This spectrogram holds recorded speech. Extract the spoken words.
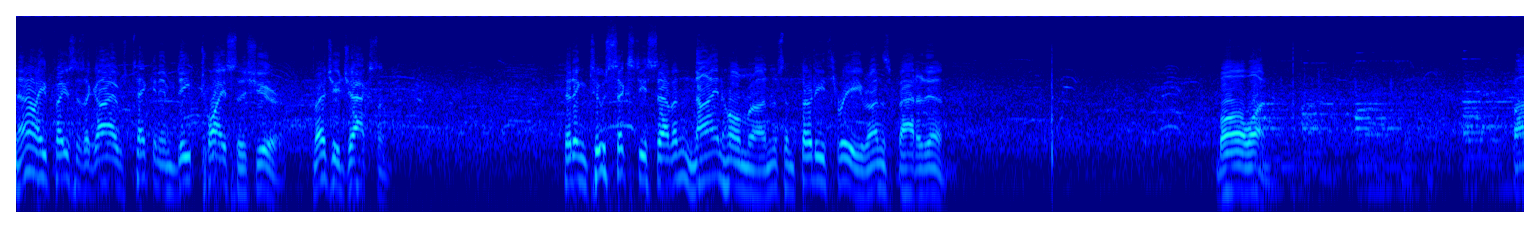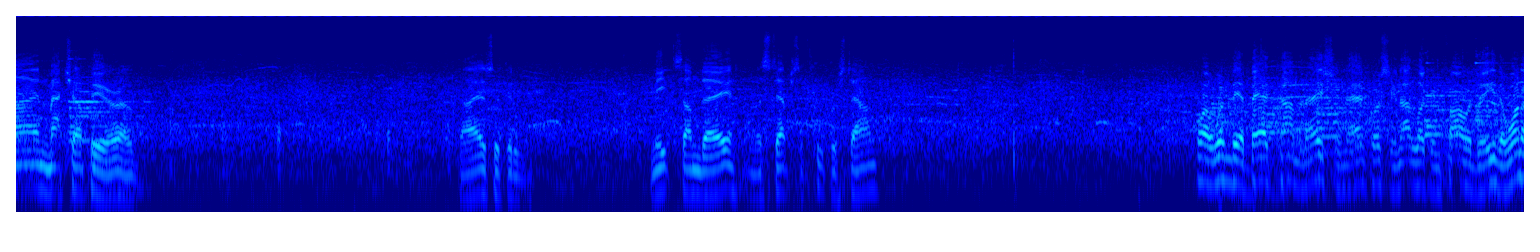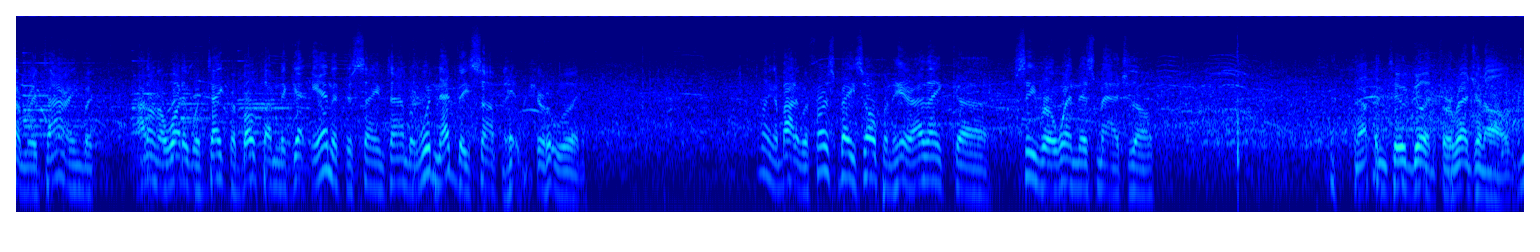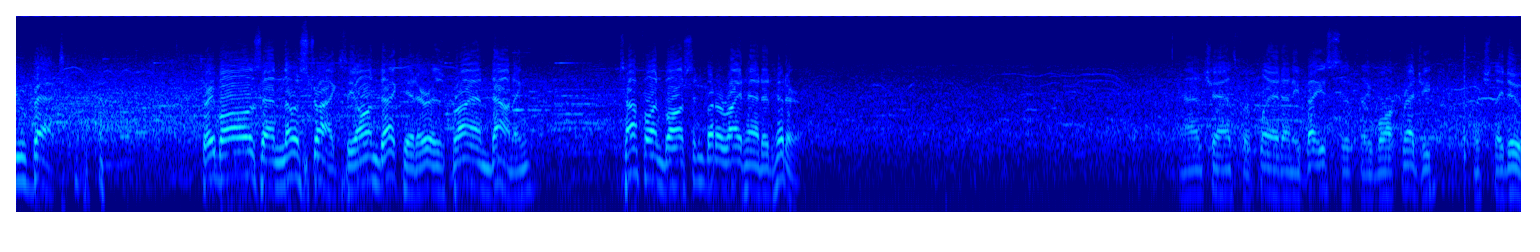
Now he faces a guy who's taken him deep twice this year, Reggie Jackson. Hitting 267, nine home runs, and 33 runs batted in. Ball one. Fine matchup here of guys who could meet someday on the steps of Cooperstown. Well, it wouldn't be a bad combination, man. Of course, you're not looking forward to either one of them retiring, but I don't know what it would take for both of them to get in at the same time, but wouldn't that be something? It sure would. Think about it. With first base open here, I think uh, Seaver will win this match, though. Nothing too good for Reginald. You bet. Three balls and no strikes. The on-deck hitter is Brian Downing. Tough on Boston, but a right-handed hitter. And a chance for play at any base if they walk Reggie, which they do.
